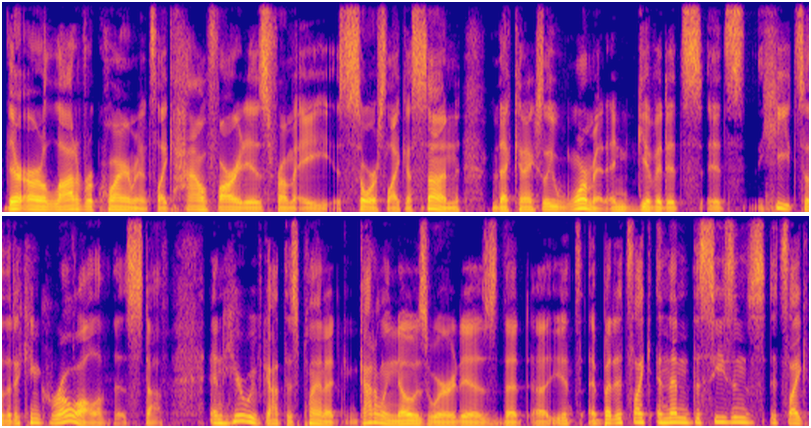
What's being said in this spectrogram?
there are a lot of requirements, like how far it is from a source like a sun that can actually warm it and give it its its heat so that it can grow all of this stuff. And here we've got this planet. God only knows where it is. That uh, it's, but it's like, and then the seasons. It's like,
